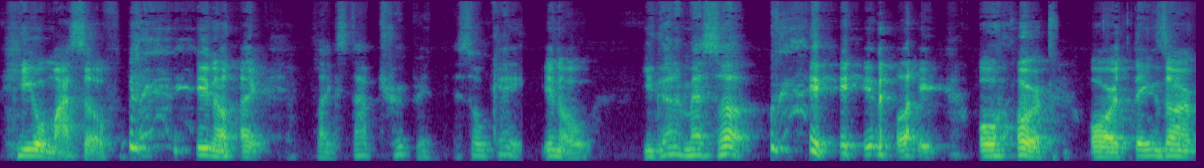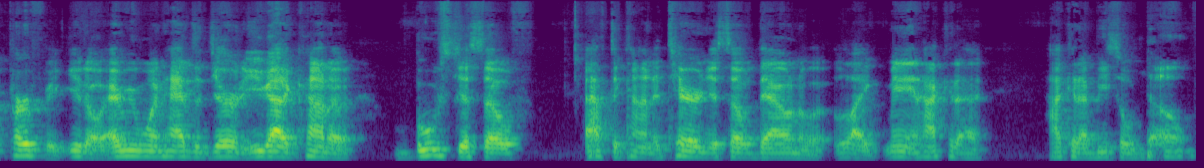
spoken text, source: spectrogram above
heal myself. you know, like like stop tripping. It's okay. You know, you gotta mess up. you know, like or or things aren't perfect. You know, everyone has a journey. You gotta kind of boost yourself after kind of tearing yourself down or like, man, how could I how could I be so dumb?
